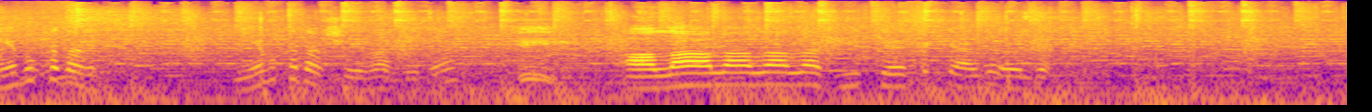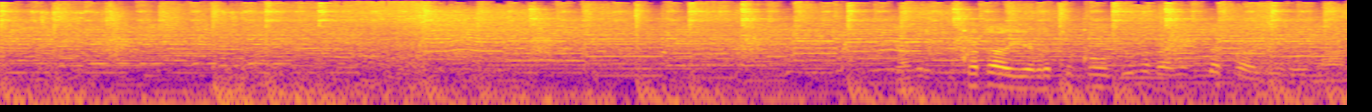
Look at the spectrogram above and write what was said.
Niye bu kadar Niye bu kadar şey var burada? Allah Allah Allah Allah büyük yaratık geldi öldü. Yani bu kadar yaratık olduğunu ben ilk defa görüyorum var.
